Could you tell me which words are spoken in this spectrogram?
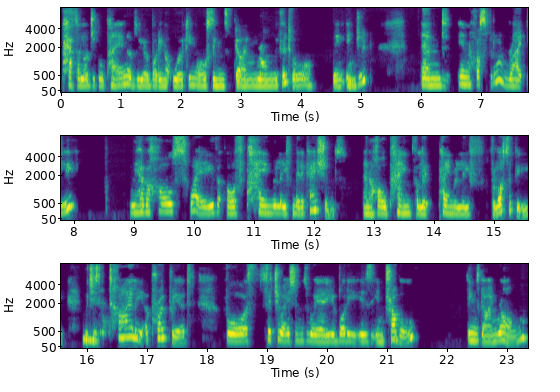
pathological pain of your body not working or things going wrong with it or being injured. And in hospital, rightly, we have a whole swathe of pain relief medications and a whole pain, pain relief philosophy, which is mm. entirely appropriate for situations where your body is in trouble, things going wrong,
